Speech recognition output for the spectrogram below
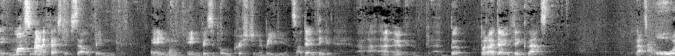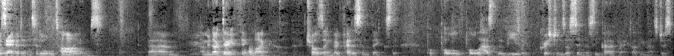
it must manifest itself in in invisible Christian obedience. I don't think, uh, uh, uh, but but I don't think that's that's always evident at all times. Um, I mean, I don't think like Troels Engberg-Pedersen thinks that Paul Paul has the view that Christians are sinlessly perfect. I think that's just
